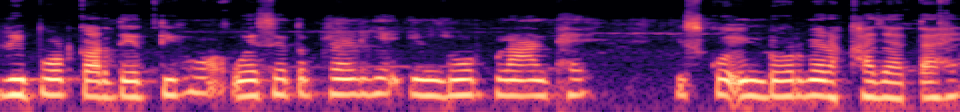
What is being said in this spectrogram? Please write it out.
रिपोर्ट कर देती हूँ। वैसे तो फ्रेंड ये इंडोर प्लांट है, इसको इंडोर में रखा जाता है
